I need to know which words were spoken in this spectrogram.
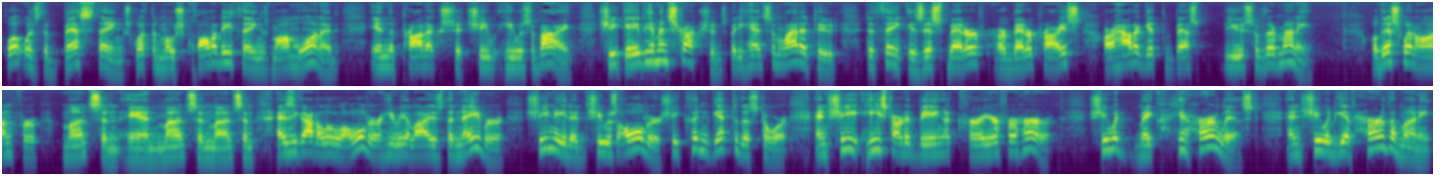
what was the best things, what the most quality things Mom wanted in the products that she he was buying. She gave him instructions, but he had some latitude to think: is this better or better price, or how to get the best use of their money. Well, this went on for months and, and months and months. And as he got a little older, he realized the neighbor, she needed, she was older. She couldn't get to the store. And she, he started being a courier for her. She would make her list and she would give her the money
